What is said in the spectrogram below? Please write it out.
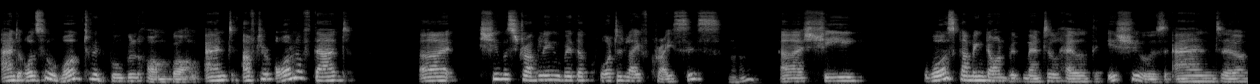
and also worked with Google Hong Kong. And after all of that, uh, she was struggling with a quarter life crisis. Mm-hmm. Uh, she was coming down with mental health issues. And uh,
